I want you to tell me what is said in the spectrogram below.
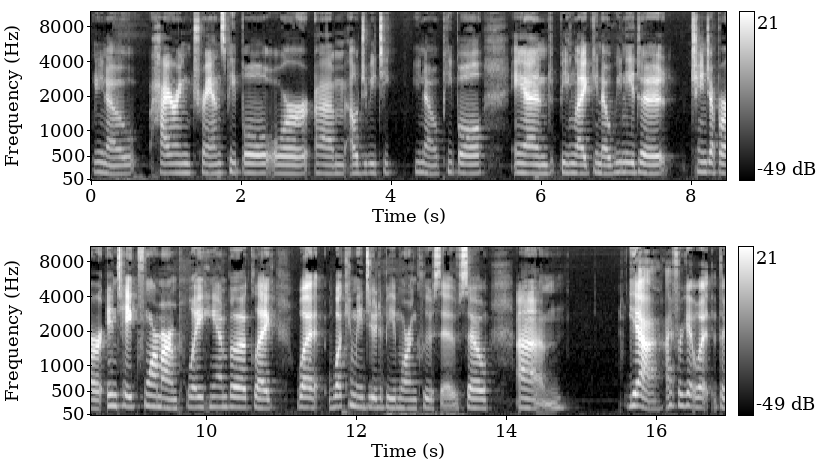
you know, hiring trans people or um, LGBT, you know, people and being like, you know, we need to change up our intake form our employee handbook like what what can we do to be more inclusive so um yeah i forget what the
